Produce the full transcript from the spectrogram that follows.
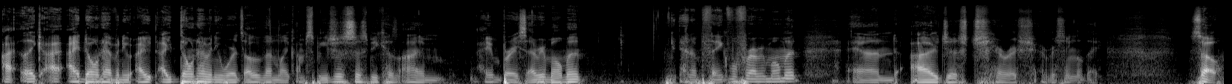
I like I, I don't have any I, I don't have any words other than like I'm speechless just because I'm I embrace every moment and I'm thankful for every moment and I just cherish every single day. So,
